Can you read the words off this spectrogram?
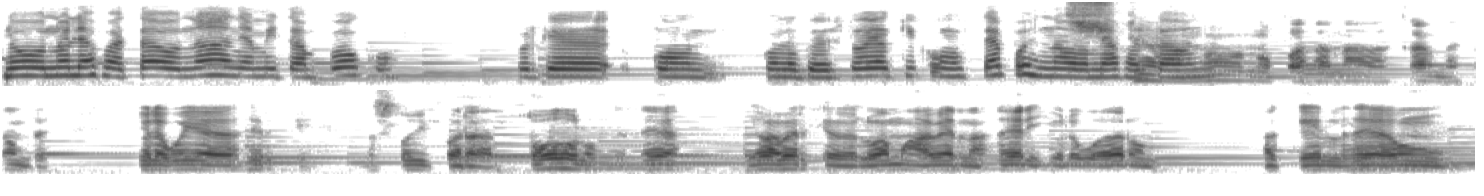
no, no le ha faltado nada, ni a mí tampoco. Porque con, con lo que estoy aquí con usted, pues no me ha Ya, faltado nada. no, no pasa nada, calma, este hombre. Yo le voy a decir que estoy para todo lo que sea. Ya va a ver que lo vamos a ver nacer y yo le voy a dar un, a que él sea un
